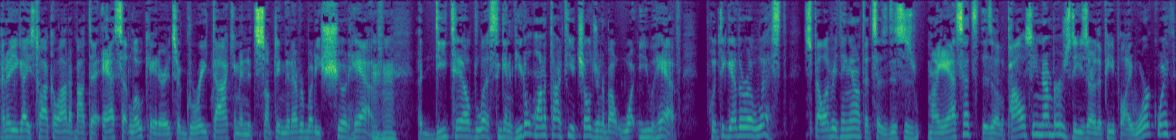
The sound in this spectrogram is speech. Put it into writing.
I know you guys talk a lot about the asset locator. It's a great document. It's something that everybody should have. Mm-hmm. A detailed list. Again, if you don't want to talk to your children about what you have, put together a list, spell everything out that says this is my assets, these are the policy numbers, these are the people I work with.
